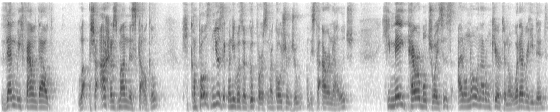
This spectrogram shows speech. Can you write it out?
Then we found out. He composed music when he was a good person, a kosher Jew, at least to our knowledge. He made terrible choices. I don't know and I don't care to know. Whatever he did,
